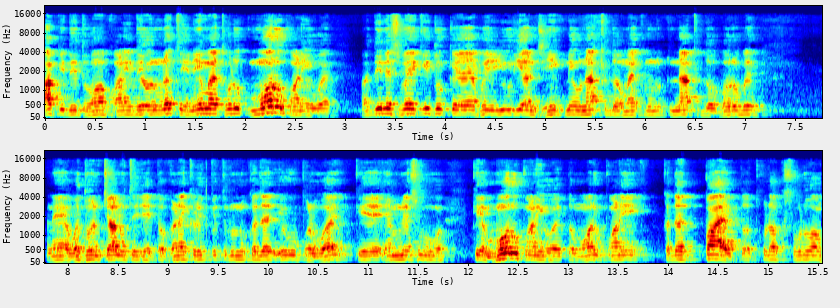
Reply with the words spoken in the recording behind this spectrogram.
આપી દીધું, હા, પાણી દેવાનું નથી અને એમાં થોડુંક મોરું પાણી હોય. દિનેશભાઈ કીધું કે ભાઈ યુરિયા ઝીંક ને એવું નાખી દો માઇક્રોન્યુટ્રન નાખી દો, બરોબર? અને વધવાનું ચાલુ થઈ જાય તો ઘણા ખેડૂત મિત્રોનું કદાચ એવું પણ હોય કે એમને શું કે મોરું પાણી હોય તો મોરું પાણી કદાચ પાય તો થોડાક છોડવા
